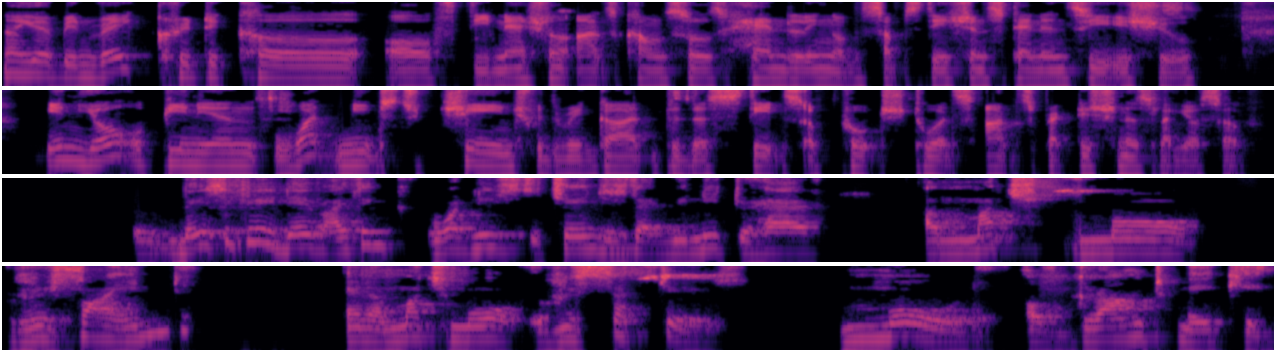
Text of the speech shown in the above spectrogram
Now, you have been very critical of the National Arts Council's handling of the substation's tenancy issue. In your opinion, what needs to change with regard to the state's approach towards arts practitioners like yourself? Basically, Dave, I think what needs to change is that we need to have a much more refined and a much more receptive mode of grant making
